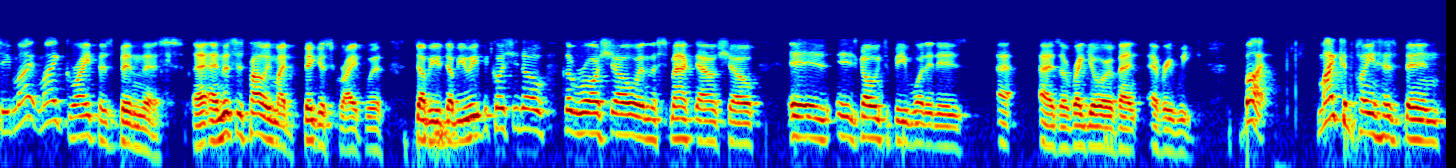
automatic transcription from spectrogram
see, my my gripe has been this, a- and this is probably my biggest gripe with WWE because you know the Raw show and the SmackDown show is is going to be what it is a as a regular event every week. But my complaint has been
